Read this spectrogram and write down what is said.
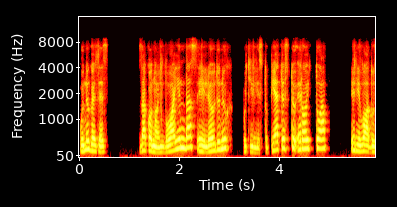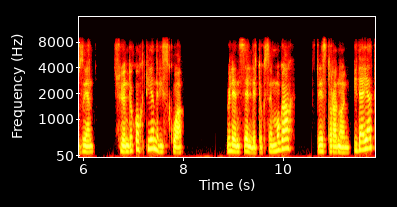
kun nykyisessä zakonoin luojendas ei löytynyt putillistu päätösty eroittua eri luoduisien syöntökohtien riskua. Ylen selityksen mukaan restoranoin pidäjät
